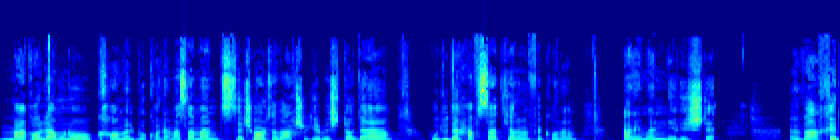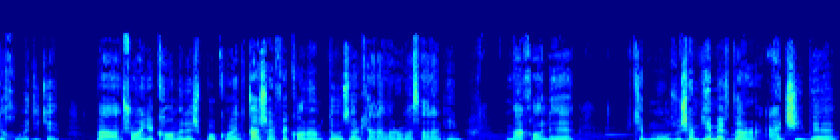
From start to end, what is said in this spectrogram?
مقالمون رو کامل بکنم. مثلا من سه چهار تا بخش رو که بهش دادم حدود 700 کلمه فکر کنم برای من نوشته و خیلی خوبه دیگه. و شما اگه کاملش بکنید قشنگ فکر کنم 2000 کلمه رو مثلا این مقاله که موضوعش هم یه مقدار عجیبه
